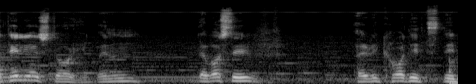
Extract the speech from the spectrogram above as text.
Tell you a story. When there was the, I recorded the,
